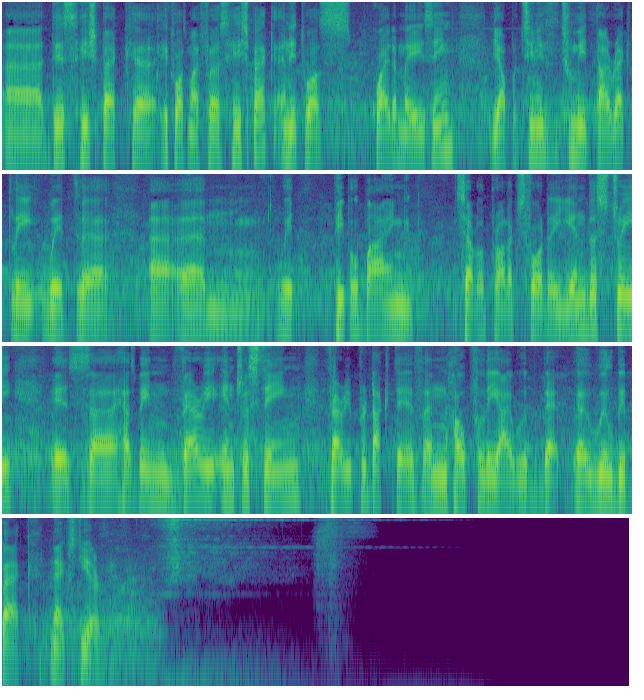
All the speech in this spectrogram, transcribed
Uh, this HISPEC, uh, it was my first HISPEC, and it was quite amazing. The opportunity to meet directly with, uh, uh um, with people buying several products for the industry is, uh, has been very interesting, very productive and hopefully I will be, uh, will be back next year.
